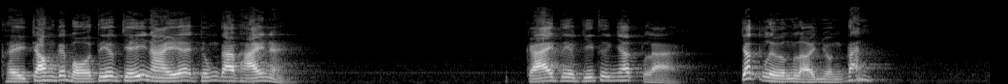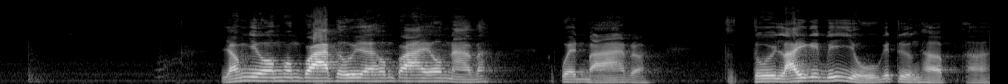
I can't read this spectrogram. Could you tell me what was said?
Thì trong cái bộ tiêu chí này á, chúng ta thấy này cái tiêu chí thứ nhất là chất lượng lợi nhuận tăng. Giống như hôm hôm qua tôi à, hôm qua hay hôm nào ta? Quên bà rồi. Tôi lấy cái ví dụ cái trường hợp à,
